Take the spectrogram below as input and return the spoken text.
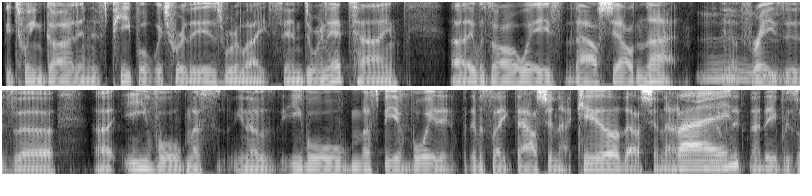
between God and His people, which were the Israelites. And during that time, uh, it was always "Thou shalt not." Mm. You know, mm. phrases uh, uh, evil must, you know, evil must be avoided. But it was like, thou shalt not kill, thou shalt not, right. not neighbors.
